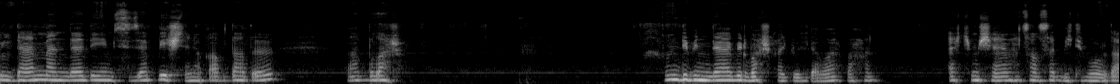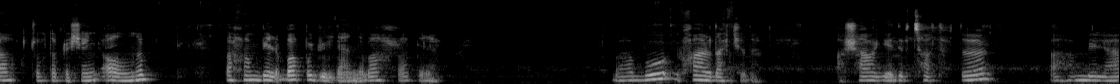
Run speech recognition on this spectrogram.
güldən məndə deyim sizə 5 dənə qabdadır. Bax bunlar. Bunun dibində bir başqa gül də var. Baxın. Əkmişəm, haçansa bitib orada. Çox da qəşəng alınıb. Baxın belə, bax bu güldəndir. Bax, bax belə. Bax bu yuxarıdakıdır. Aşağı gedib çatıbdı. Baxın belə.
